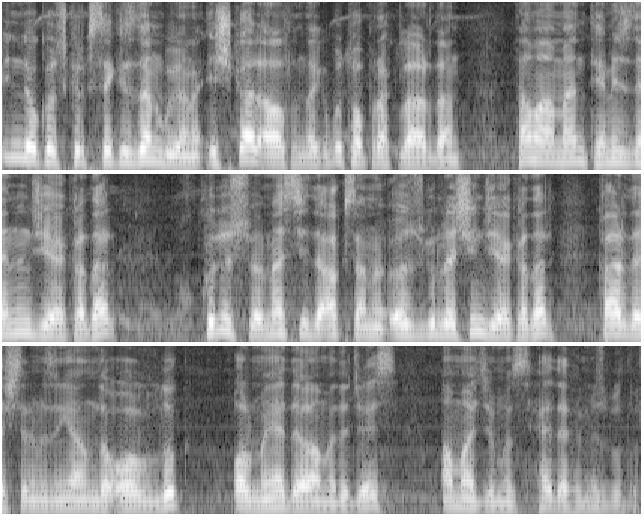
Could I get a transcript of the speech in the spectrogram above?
1948'den bu yana işgal altındaki bu topraklardan tamamen temizleninceye kadar Kudüs ve Mescid-i Aksa'nın özgürleşinceye kadar kardeşlerimizin yanında olduk, olmaya devam edeceğiz. Amacımız, hedefimiz budur.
